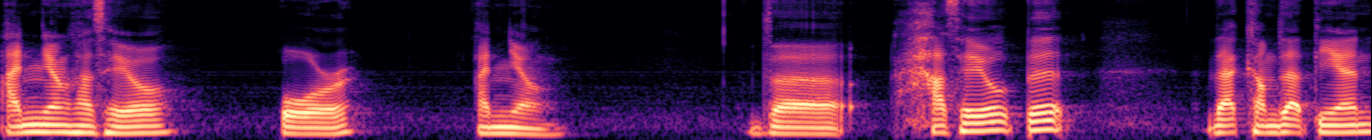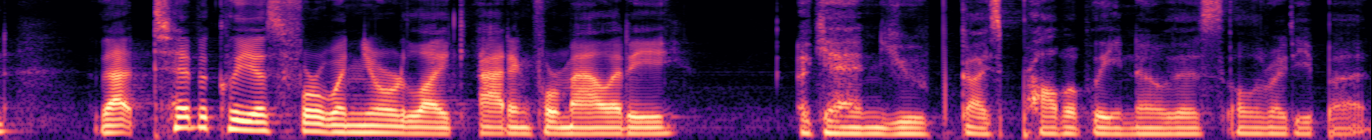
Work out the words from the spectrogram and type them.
안녕하세요 or 안녕. The 하세요 bit that comes at the end, that typically is for when you're like adding formality. Again, you guys probably know this already, but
